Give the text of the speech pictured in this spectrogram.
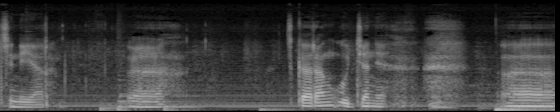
siniar uh, sekarang hujan ya. Uh,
